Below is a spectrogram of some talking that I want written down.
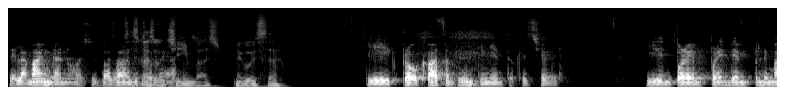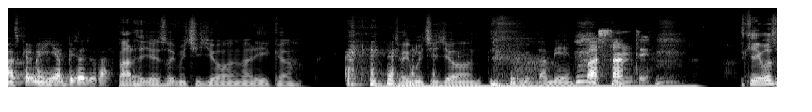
de la manga, no, eso es basada en hechos reales. chimbas, me gusta. Y provoca bastante sentimiento, que es chévere. Y por, por- de, de más que el Mejía empieza a llorar. Parce, yo soy muy chillón, marica. Soy muy chillón. Yo también. Bastante. Es que vos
